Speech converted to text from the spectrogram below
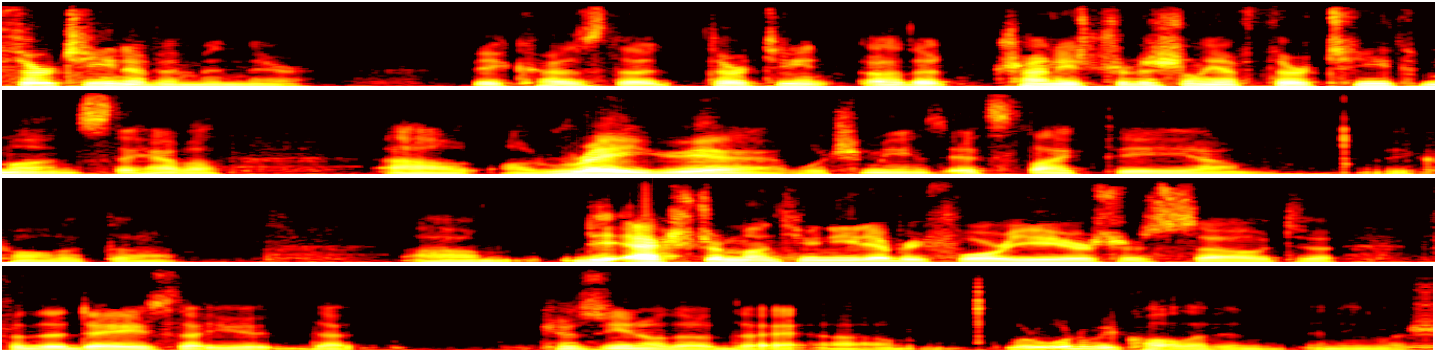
13 of them in there because the 13, uh, the Chinese traditionally have 13th months. They have a, a, a Yue, which means it's like the, um, what do you call it, the, um, the extra month you need every four years or so to, for the days that you, that, because, you know, the, the um, what, what, do we call it in, in English?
